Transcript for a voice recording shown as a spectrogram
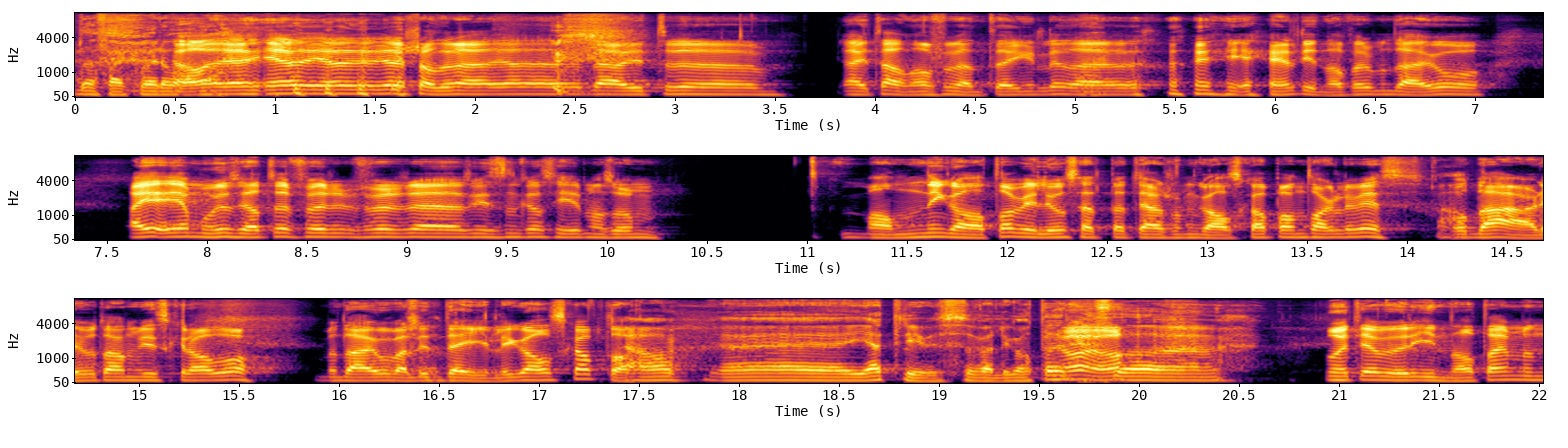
det fikk være Ja, jeg, jeg, jeg, skjønner. Jeg, det er jo ikke Jeg er ikke annet å forvente, egentlig. Det er jo helt innafor. Men det er jo Nei, jeg må jo si at for, for eh, hvis en skal si det som Mannen i gata ville jo sett dette her som galskap, antageligvis. Og det er det jo til en viss grad òg. Men det er jo veldig deilig galskap, da. Ja, jeg, jeg trives veldig godt der. Ja, ja. Så, Nå har ikke jeg vært inne deg, men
